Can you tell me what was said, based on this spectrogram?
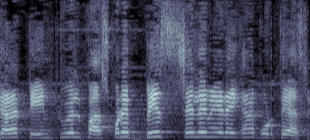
যারা টেন টুয়েলভ পাস করে বেস্ট ছেলে মেয়েরা এখানে পড়তে আসে।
